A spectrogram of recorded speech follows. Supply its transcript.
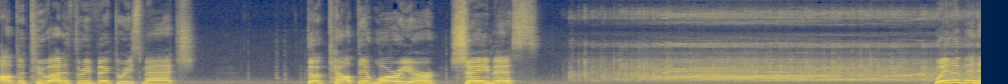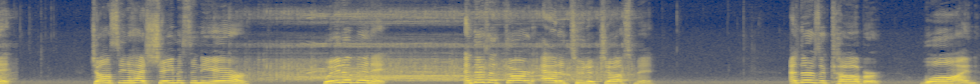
of the 2 out of 3 victories match. The Celtic Warrior, Sheamus. Wait a minute. John Cena has Sheamus in the air. Wait a minute. And there's a third attitude adjustment. And there's a cover. One,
